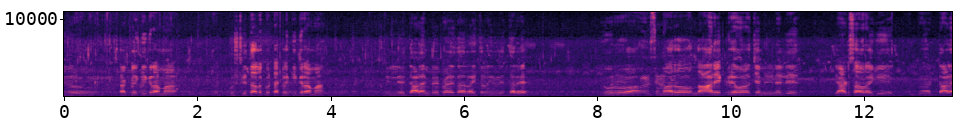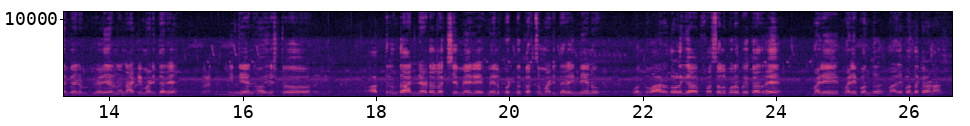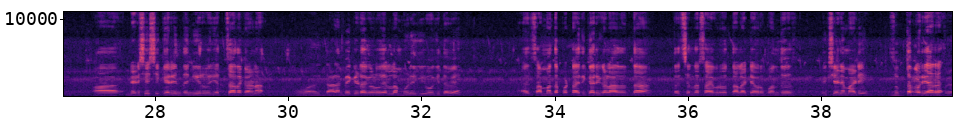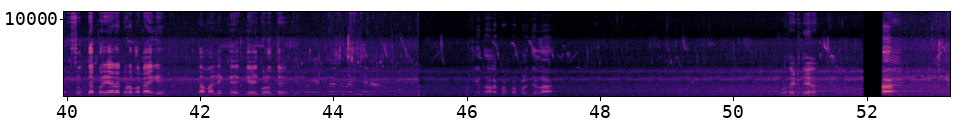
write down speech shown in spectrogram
ಇದು ಟಕ್ಳಕಿ ಗ್ರಾಮ ಕುಷ್ಟಿ ತಾಲೂಕು ಟಕ್ಳಕಿ ಗ್ರಾಮ. ಇಲ್ಲಿ ದಾಳಿಂಬೆ ಬೆಳೆದ ರೈತರು ಇಲ್ಲಿದ್ದಾರೆ. ಇವರು ಸುಮಾರು ಒಂದು ಆರು ಎಕರೆ ಜಮೀನಿನಲ್ಲಿ ಎರಡು ಸಾವಿರ ಆಗಿ ಆ, ದಾಳಿಂಬೆ ಬೆಳೆಯನ್ನು ನಾಟಿ ಮಾಡಿದ್ದಾರೆ. ಇನ್ನೇನು ಎಷ್ಟು ಹತ್ತರಿಂದ ಹನ್ನೆರಡು ಲಕ್ಷ ಮೇಲೆ ಮೇಲ್ಪಟ್ಟು ಖರ್ಚು ಮಾಡಿದ್ದಾರೆ. ಇನ್ನೇನು ಒಂದು ವಾರದೊಳಗೆ ಫಸಲು ಬರಬೇಕಾದ್ರೆ ಮಳೆ ಮಳೆ ಬಂದು ಮಳೆ ಬಂದ ಕಾರಣ ಆ, ನಡೆಸೇಸಿ ಕೆರೆಯಿಂದ ನೀರು ಹೆಚ್ಚಾದ ಕಾರಣ ದಾಳಿಂಬೆ ಗಿಡಗಳು ಎಲ್ಲ ಮುಳುಗಿ ಹೋಗಿದ್ದಾವೆ. ಅದು ಸಂಬಂಧಪಟ್ಟ ಅಧಿಕಾರಿಗಳಾದಂಥ ತಹಸೀಲ್ದಾರ್ ಸಾಹೇಬರು ತಲಾಟೆ ಅವರು ಬಂದು ವೀಕ್ಷಣೆ ಮಾಡಿ ಸೂಕ್ತ ಪರಿಹಾರ ಸೂಕ್ತ ಪರಿಹಾರ ಕೊಡಬೇಕಾಗಿ ತಮ್ಮಲ್ಲಿ ಕೇ- ಕೇಳಿಕೊಳ್ಳುತ್ತೇವೆ. ಕುಷ್ಟಗಿ ತಾಲೂಕು ಕೊಪ್ಪಳ ಜಿಲ್ಲಾ.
